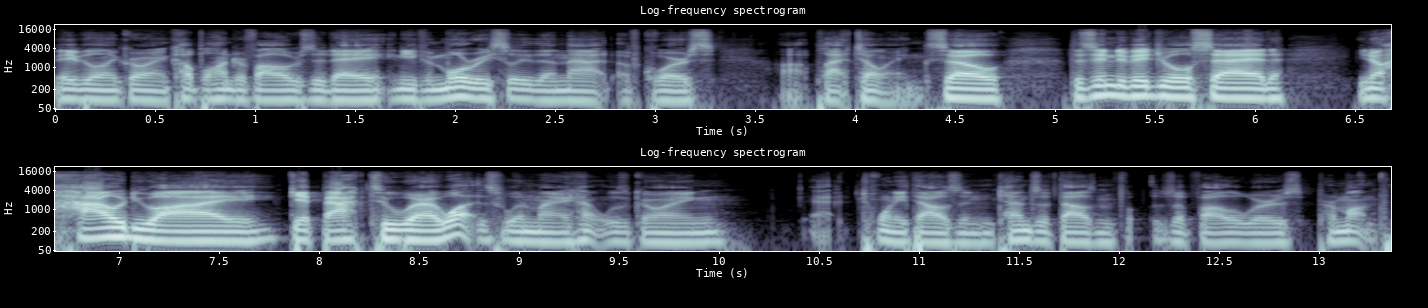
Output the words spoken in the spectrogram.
maybe only growing a couple hundred followers a day, and even more recently than that, of course, uh, plateauing. So this individual said, you know, how do I get back to where I was when my account was growing at 20,000, tens of thousands of followers per month?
